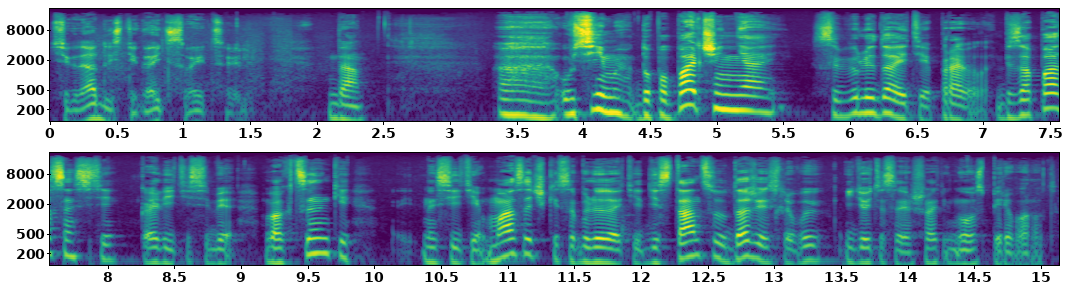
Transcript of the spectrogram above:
всегда достигать своей цели. Да. Усім до побачення. Соблюдайте правила безопасности, колите себе вакцинки, носите масочки, соблюдайте дистанцию, даже если вы идете совершать госпереворот.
